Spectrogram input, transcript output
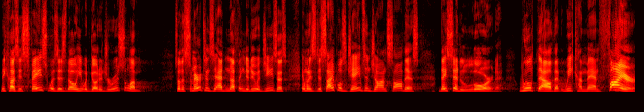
because his face was as though he would go to Jerusalem. So the Samaritans had nothing to do with Jesus. And when his disciples, James and John, saw this, they said, Lord, wilt thou that we command fire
